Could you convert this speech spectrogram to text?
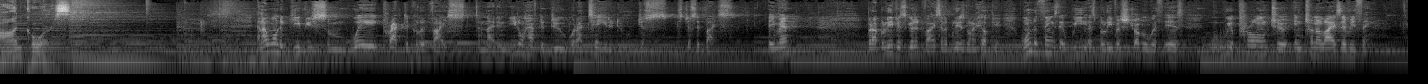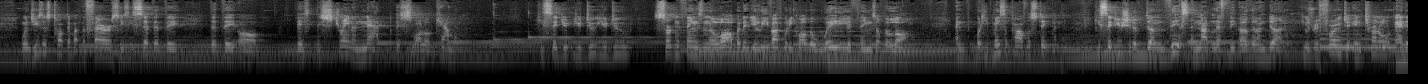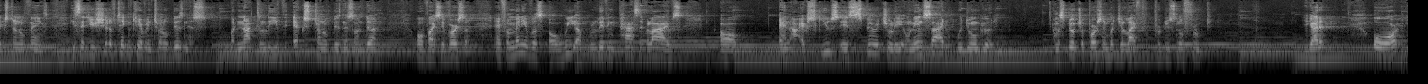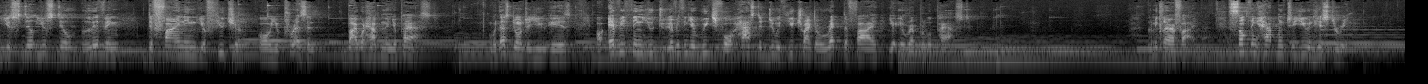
on course. And I want to give you some way practical advice tonight. And you don't have to do what I tell you to do. Just it's just advice. Amen. But I believe it's good advice and I believe it's going to help you. One of the things that we as believers struggle with is we are prone to internalize everything. When Jesus talked about the Pharisees, he said that they that they uh, they, they strain a gnat, they swallow a camel. He said you, you do you do certain things in the law, but then you leave out what he called the weightier things of the law. And but he makes a powerful statement. He said you should have done this and not left the other undone. He was referring to internal and external things. He said you should have taken care of internal business, but not to leave the external business undone, or vice versa. And for many of us, uh, we are living passive lives, uh, and our excuse is spiritually on the inside we're doing good. I'm a spiritual person, but your life produces no fruit. You got it? Or you're still you're still living, defining your future or your present by what happened in your past. What that's doing to you is uh, everything you do, everything you reach for, has to do with you trying to rectify your irreparable past. Let me clarify. Something happened to you in history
